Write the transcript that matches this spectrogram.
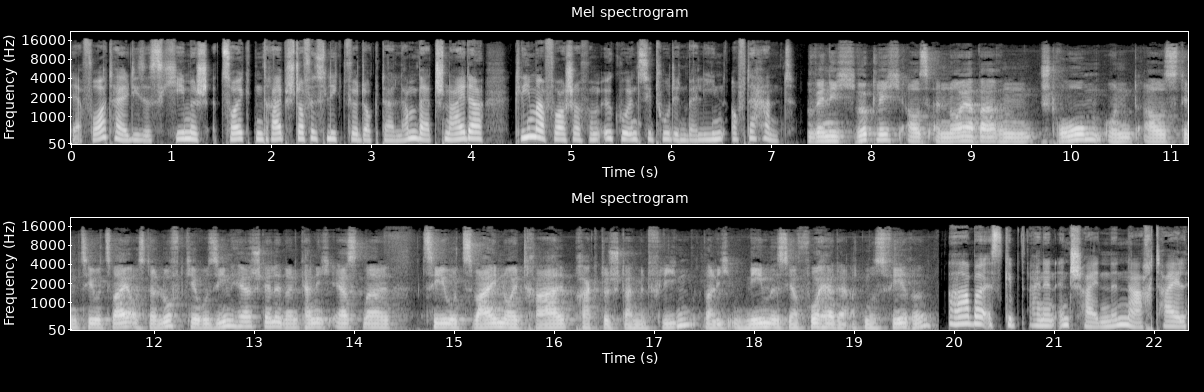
Der Vorteil dieses chemisch erzeugten Treibstoffes liegt für Dr. Lambert Schneider, Klimaforscher vom Öko-Institut in Berlin, auf der Hand. Wenn ich wirklich aus erneuerbaren Strom und aus dem CO2 aus der Luft Kerosin herstelle, dann kann ich erstmal CO2-neutral praktisch damit fliegen, weil ich entnehme es ja vorher der Atmosphäre. Aber es gibt einen entscheidenden Nachteil.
